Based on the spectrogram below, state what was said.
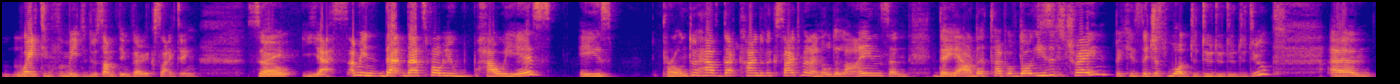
Mm-hmm. waiting for me to do something very exciting. So right. yes, I mean that that's probably how he is is prone to have that kind of excitement. I know the lines and they yeah. are that type of dog. Easy to train because they just want to do do do do do. Um,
